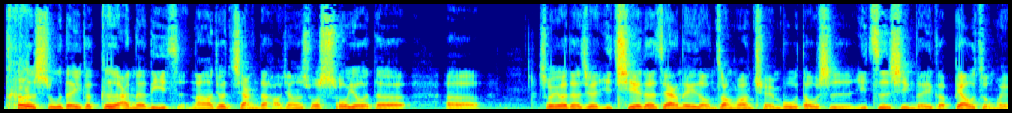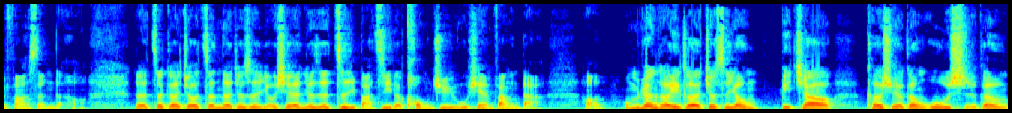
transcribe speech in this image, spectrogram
特殊的一个个案的例子，然后就讲的好像说所有的呃。所有的就一切的这样的一种状况，全部都是一致性的一个标准会发生的哈。那这个就真的就是有些人就是自己把自己的恐惧无限放大。好，我们任何一个就是用比较科学跟务实跟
